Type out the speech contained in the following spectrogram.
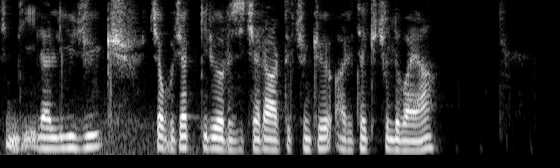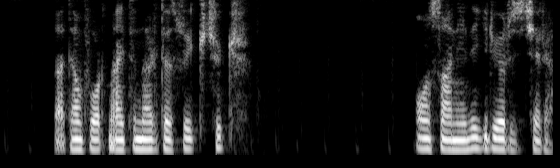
Şimdi ilerleyicik çabucak giriyoruz içeri artık çünkü harita küçüldü bayağı. Zaten Fortnite'ın haritası küçük. 10 saniyede giriyoruz içeri.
